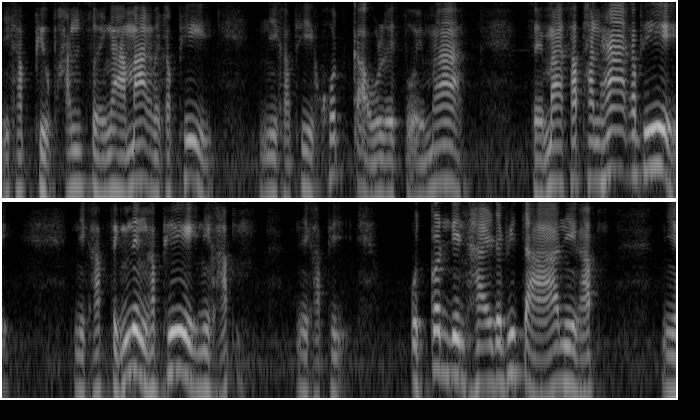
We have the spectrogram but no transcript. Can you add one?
นี่ครับ ผิวพรรณสวยงามมากเลยครับพี่นี่ครับพี่โคตรเก่าเลยสวยมาก สวยมากครับพันห้าครับพี่ นี่ครับ สิงห์หนึ่งครับพี่นี่ครับ นี่ครับพี่ อุดก้นดินไทยจะพี่จ๋านี่ครับ นี่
